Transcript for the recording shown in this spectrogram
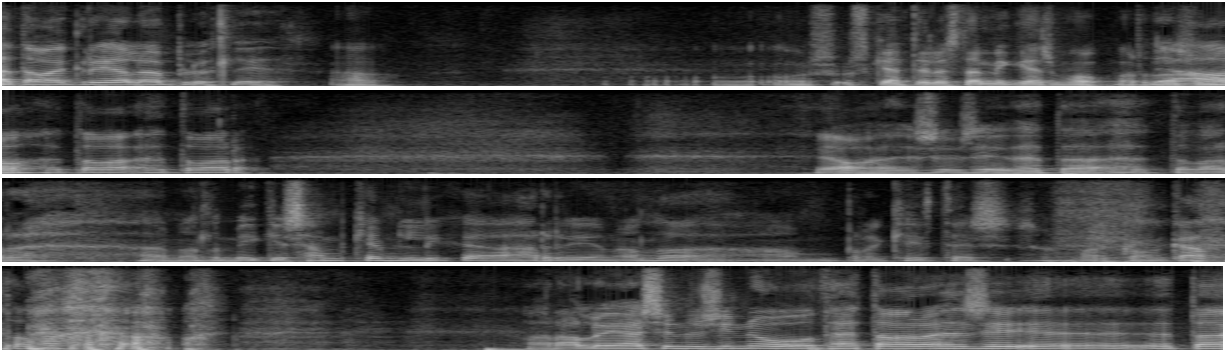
þetta var gríðarlega öflugt lið. já. Og, og svo skemmtileg stemming í þessum hóp var Já, svona- þetta var, þetta var Já, segi, þetta, þetta var, það er náttúrulega mikið samkemni líka. Að Harry er náttúrulega, hann bara keipt þess hann gata það var alveg í essinu sínu og þetta var þessi, eh, þetta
